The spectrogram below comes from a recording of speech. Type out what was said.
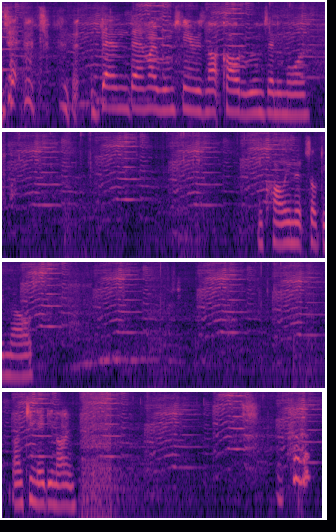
then then my rooms game is not called rooms anymore. I'm calling it something else. 1989.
